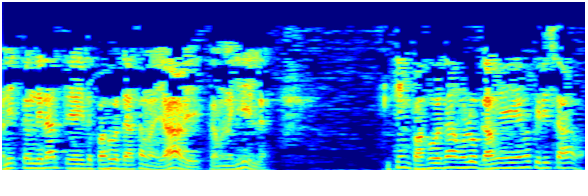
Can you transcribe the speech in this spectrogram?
අනිත් තුන් දිනත් ඒ ඊට පහවදා තමයි ආවේ ගමන ගිහිල්ලා. ඉතින් පහවදා මුළු ගමේම පිරිස ආවා.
